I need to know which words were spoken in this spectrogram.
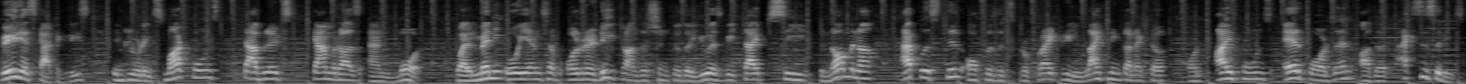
various categories, including smartphones, tablets, cameras, and more. While many OEMs have already transitioned to the USB Type-C phenomena, Apple still offers its proprietary Lightning connector on iPhones, AirPods, and other accessories.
